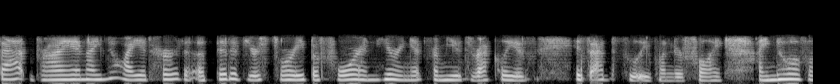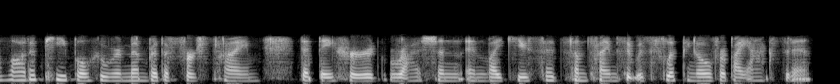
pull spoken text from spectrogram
that, Brian? I know I had heard a bit of your story before, and hearing it from you directly is is absolutely wonderful. I I know of a lot of people who remember the first time that they heard Rush, and, and like you said, sometimes it was flipping over by accident,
